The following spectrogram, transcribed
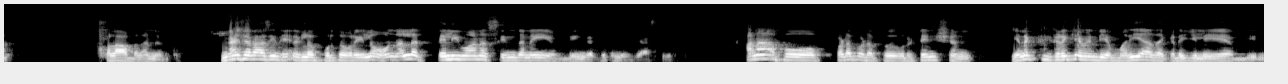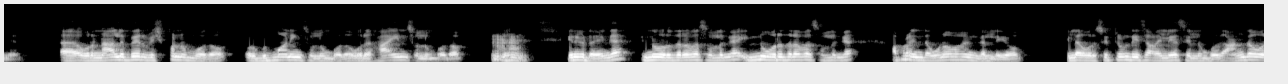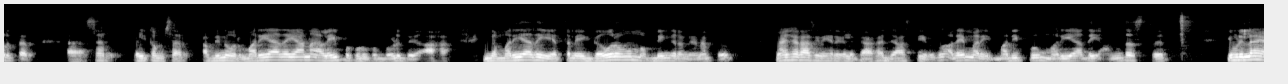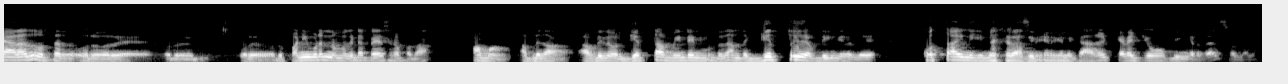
பலாபலன் இருக்கும்? மேஷராசி நேர்களை பொறுத்தவரையிலும் நல்ல தெளிவான சிந்தனை அப்படிங்கிறது கொஞ்சம் ஜாஸ்தி இருக்கும். ஆனா அப்போ படபடப்பு ஒரு டென்ஷன் எனக்கு கிடைக்க வேண்டிய மரியாதை கிடைக்கலையே அப்படின்னு ஒரு நாலு பேர் விஷ் பண்ணும் போதோ ஒரு குட் மார்னிங் சொல்லும் போதோ ஒரு ஹாய்ன்னு சொல்லும் போதோ இருக்கட்டும். எங்க? இன்னொரு தடவை சொல்லுங்க இன்னும் ஒரு தடவை சொல்லுங்க. அப்புறம் இந்த உணவகங்கள்லையோ இல்லை ஒரு சிற்றுண்டி சாலையிலேயோ செல்லும் போது அங்கே ஒருத்தர் சார் வெல்கம் சார் அப்படின்னு ஒரு மரியாதையான அழைப்பு கொடுக்கும் பொழுது ஆஹா இந்த மரியாதை எத்தனை கௌரவம் அப்படிங்கிற நினைப்பு மேஷராசினியர்களுக்காக ஜாஸ்தி இருக்கும். அதே மாதிரி மதிப்பு மரியாதை அந்தஸ்து இப்படிலாம் யாராவது ஒருத்தர் ஒரு ஒரு ஒரு ஒரு ஒரு பணிவுடன் நம்ம கிட்ட பேசுறப்ப தான் ஆமாம் அப்படிதான். அப்படின்னு ஒரு கெத்தா மெயின்டைன் பண்ணுறது அந்த கெத்து அப்படிங்கிறது கொத்தா இன்னைக்கு மேகராசி நேர்களுக்காக கிடைக்கும் அப்படிங்கிறத சொல்லலாம்.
